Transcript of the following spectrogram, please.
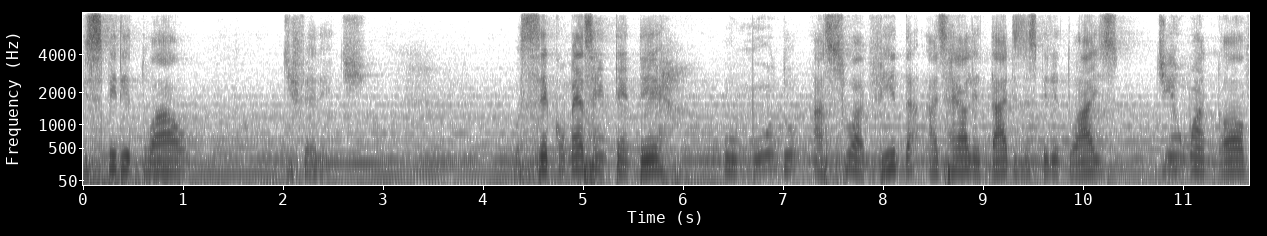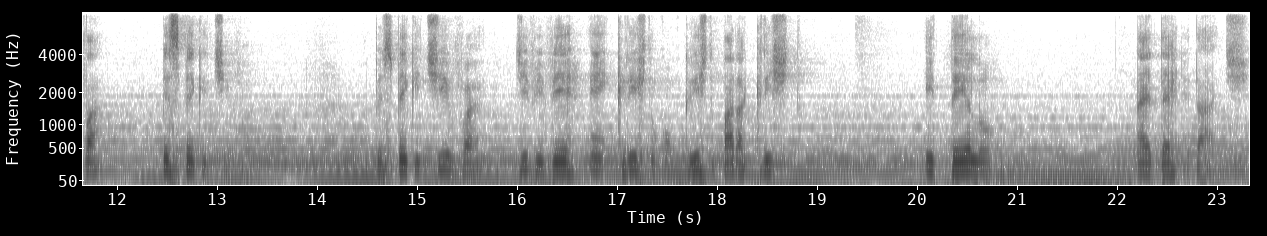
espiritual diferente. Você começa a entender o mundo, a sua vida, as realidades espirituais de uma nova perspectiva. Perspectiva de viver em Cristo, com Cristo, para Cristo e tê-lo na eternidade.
